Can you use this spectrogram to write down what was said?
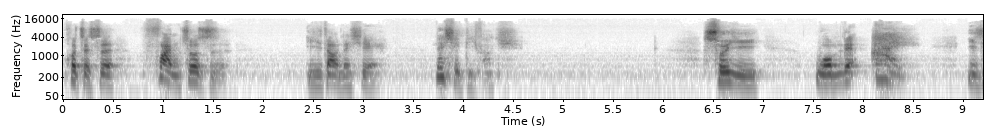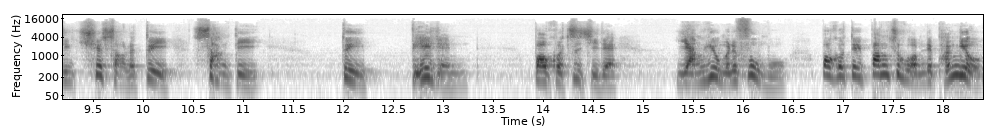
或者是饭桌子，移到那些那些地方去。所以，我们的爱已经缺少了对上帝、对别人，包括自己的养育我们的父母，包括对帮助我们的朋友、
